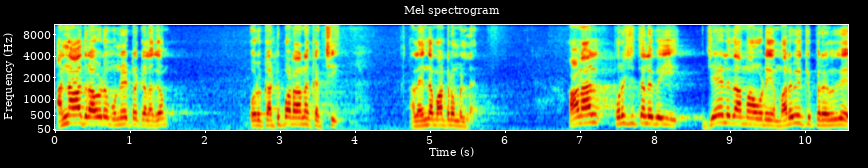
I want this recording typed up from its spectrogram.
அண்ணா திராவிட முன்னேற்றக் கழகம் ஒரு கட்டுப்பாடான கட்சி. அதில் எந்த மாற்றமும் இல்லை. ஆனால் புரட்சித் தலைவி ஜெயலலிதாமாவுடைய மறைவுக்கு பிறகு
